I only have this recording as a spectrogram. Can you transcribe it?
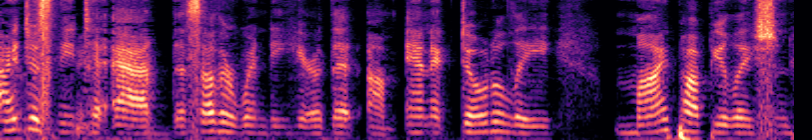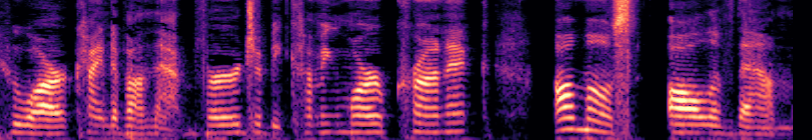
I just need to add this other Wendy here that um, anecdotally, my population who are kind of on that verge of becoming more chronic, almost all of them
